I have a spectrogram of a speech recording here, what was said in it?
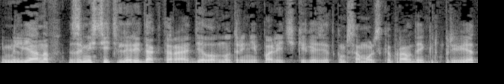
Емельянов, заместитель редактора отдела внутренней политики газет «Комсомольская правда». Игорь, привет.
